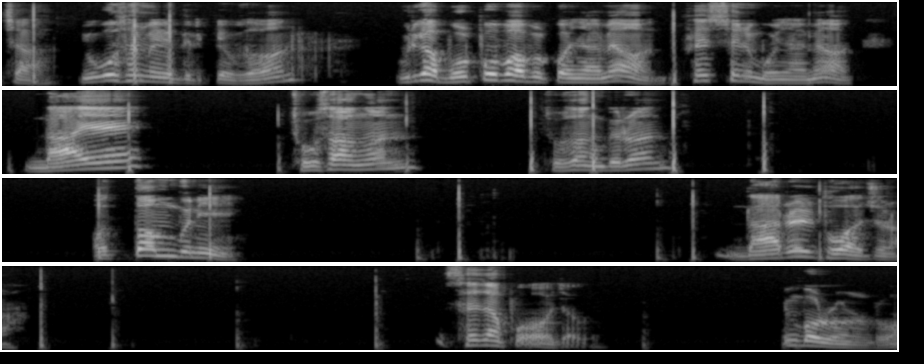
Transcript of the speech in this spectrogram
자, 요거 설명해 드릴게요. 우선 우리가 뭘 뽑아볼 거냐면 퀘스천이 뭐냐면 나의 조상은 조상들은 어떤 분이 나를 도와주나 세장 뽑아보자고. 심볼론으로.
